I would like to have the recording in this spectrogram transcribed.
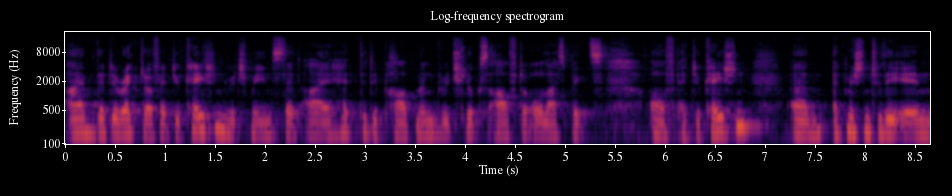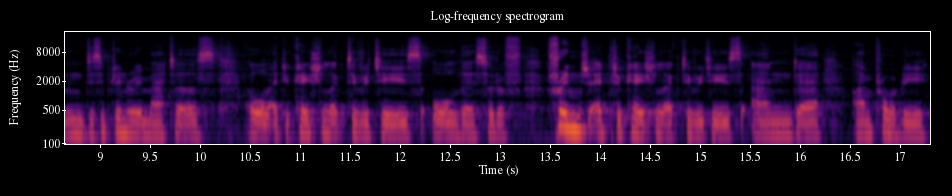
I'm the director of education, which means that I head the department which looks after all aspects of education, um, admission to the inn, disciplinary matters, all educational activities, all the sort of fringe educational activities, and uh, I'm probably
